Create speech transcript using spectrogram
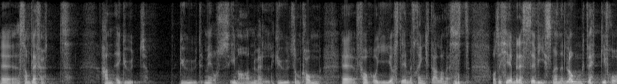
eh, som ble født, han er Gud. Gud med oss, Immanuel. Gud som kom eh, for å gi oss det vi trengte aller mest. Og Så kommer disse vismennene langt vekk ifra,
